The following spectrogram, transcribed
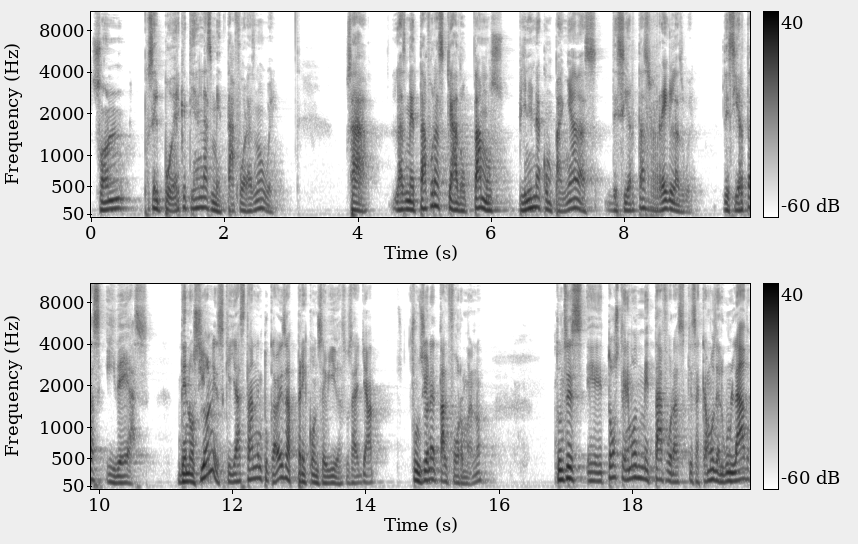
son pues el poder que tienen las metáforas, ¿no, güey? O sea, las metáforas que adoptamos vienen acompañadas de ciertas reglas, güey de ciertas ideas, de nociones que ya están en tu cabeza preconcebidas, o sea, ya funciona de tal forma, ¿no? Entonces, eh, todos tenemos metáforas que sacamos de algún lado.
